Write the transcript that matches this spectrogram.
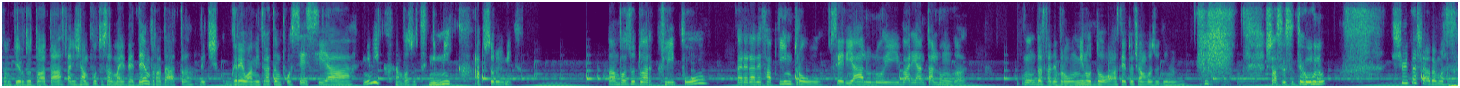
am pierdut toată asta, nici n-am putut să-l mai vedem vreodată. Deci cu greu am intrat în posesia, nimic am văzut, nimic, absolut nimic. Am văzut doar clipul, care era de fapt intro-ul serialului, varianta lungă, de asta de vreo un minut, două, asta e tot ce am văzut din 601 și uite așa a rămas.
